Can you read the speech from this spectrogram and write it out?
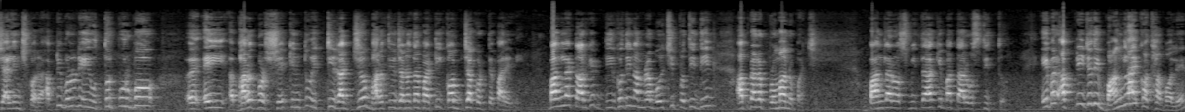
চ্যালেঞ্জ করা আপনি বলুন এই উত্তর পূর্ব এই ভারতবর্ষে কিন্তু একটি রাজ্য ভারতীয় জনতা পার্টি কবজা করতে পারেনি। বাংলা টার্গেট দীর্ঘদিন আমরা বলছি, প্রতিদিন আপনারা প্রমাণও পাচ্ছেন। বাংলার অস্মিতা কিংবা তার অস্তিত্ব। এবার আপনি যদি বাংলায় কথা বলেন,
